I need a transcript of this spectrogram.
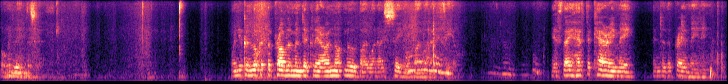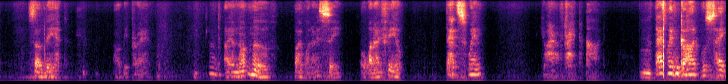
or we leave this earth. When you can look at the problem and declare, I'm not moved by what I see or by what I feel. If they have to carry me into the prayer meeting, so be it. I'll be praying. I am not moved by what I see or what I feel. That's when you are a friend of God. Mm. That's when God will say,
